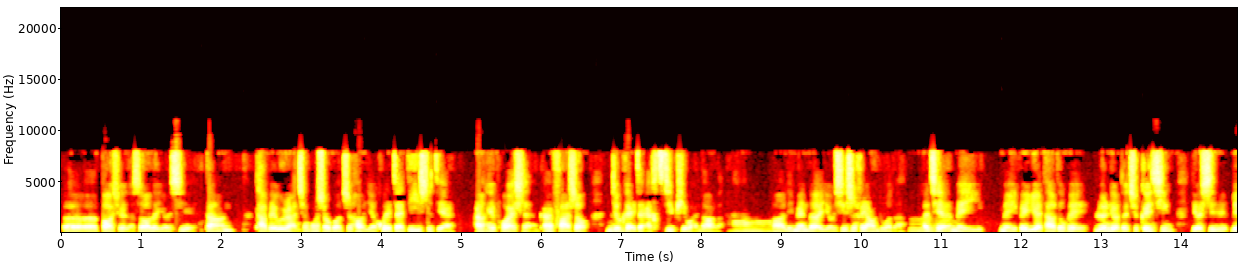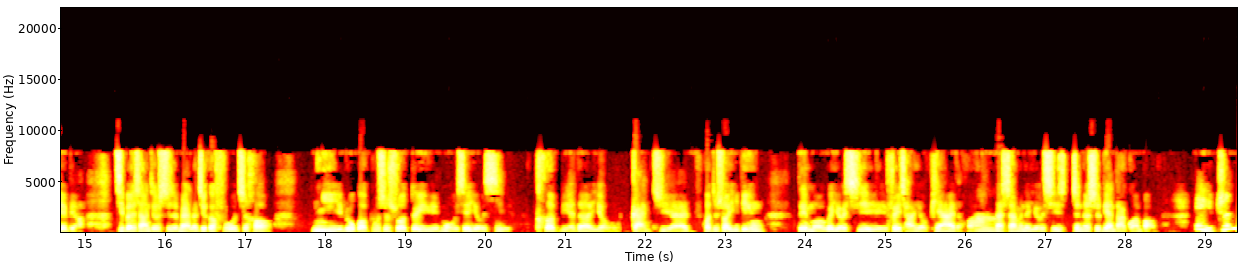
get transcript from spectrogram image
呃暴雪的所有的游戏，当它被微软成功收购之后，也会在第一时间，《暗黑破坏神》刚发售，你就可以在 XGP 玩到了、哦啊！里面的游戏是非常多的，而且每一每个月它都会轮流的去更新游戏列表，基本上就是买了这个服务之后，你如果不是说对于某些游戏特别的有感觉，或者说一定对某个游戏非常有偏爱的话，嗯那上面的游戏真的是量大管饱。哎，真的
